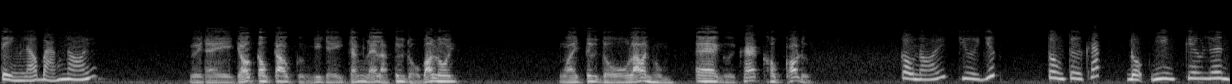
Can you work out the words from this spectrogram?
Tiền lão bản nói. Người này gió cao cao cường như vậy chẳng lẽ là tư độ bá lôi? Ngoài tư độ lão anh hùng, e người khác không có được. Câu nói chưa dứt, Tôn Tư Khắc đột nhiên kêu lên.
